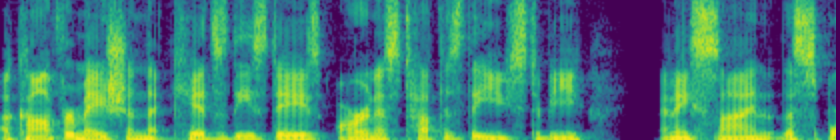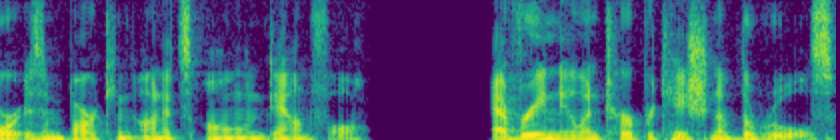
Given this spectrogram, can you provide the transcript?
a confirmation that kids these days aren't as tough as they used to be, and a sign that the sport is embarking on its own downfall. Every new interpretation of the rules,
